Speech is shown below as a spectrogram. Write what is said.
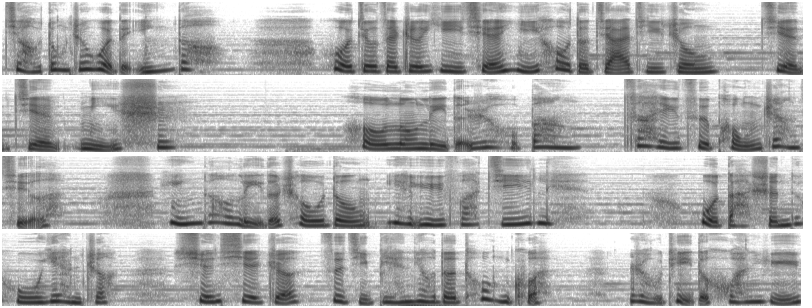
搅动着我的阴道。我就在这一前一后的夹击中渐渐迷失，喉咙里的肉棒再一次膨胀起来，阴道里的抽动也愈发激烈。我大声的呼咽着，宣泄着自己憋尿的痛快，肉体的欢愉。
